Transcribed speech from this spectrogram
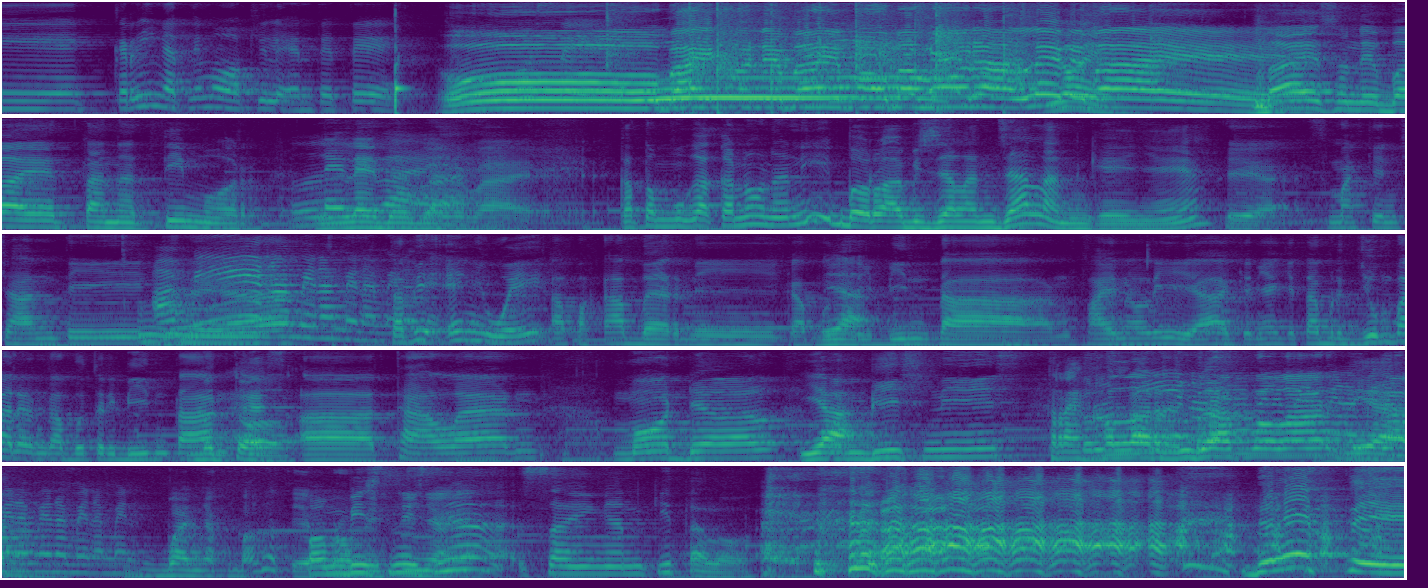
keringat nih mewakili NTT. oh, baik, onde baik, proba moral, lebe Yoi. baik. Baik, sonde baik, tanah timur, Lebe lebe baik. Ketemu Kak Nona nih baru abis jalan-jalan kayaknya ya. Iya, semakin cantik. Amin, ya. amin, amin, amin, Tapi amin. anyway, apa kabar nih Kak Putri Ya. Bintang? Finally ya, akhirnya kita berjumpa dengan Kak Putri Bintang Betul. as a talent, model, Ya. pembisnis, Traveler terus juga. traveler Amin, juga. amin, amin, amin, amin. Banyak banget ya Pembisnisnya profesinya saingan kita loh. Delesti.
